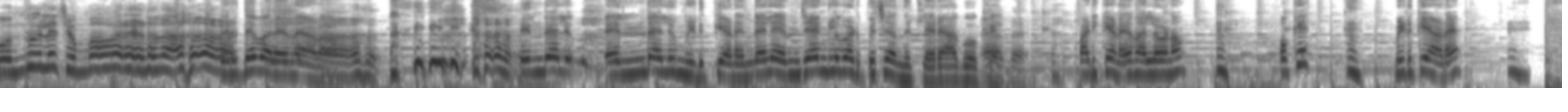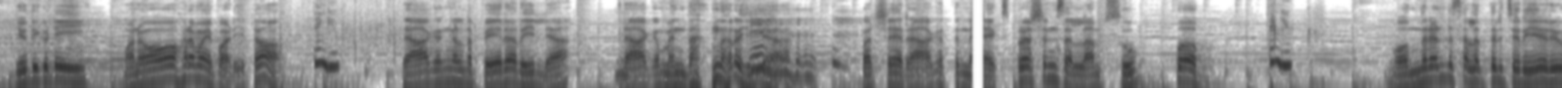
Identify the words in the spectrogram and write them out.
ഒന്നുമില്ല ചുമ്മാ പറയണതാ. വെറുതെ പറയുന്നതാണോ. എന്തായാലും എന്തായാലും മിടുക്കിയാണ്. എന്തായാലും എം ജെ അങ്കിൾ പഠിപ്പിച്ചു തന്നിട്ടില്ലേ രാഘുവൊക്കെ? അതെ. പഠിക്കണേ നല്ലോണം? ഓക്കെ? മിടുക്കിയാണേ? ജ്യോതികുട്ടി മനോഹരമായി പാടി കേട്ടോ. രാഗങ്ങളുടെ പേരറിയില്ല. രാഗം എന്താണെന്നറിയില്ല. പക്ഷെ രാഗത്തിന്റെ എക്സ്പ്രഷൻസ് എല്ലാം സൂപ്പർ. ഒന്ന് രണ്ട് സ്ഥലത്തൊരു ചെറിയൊരു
